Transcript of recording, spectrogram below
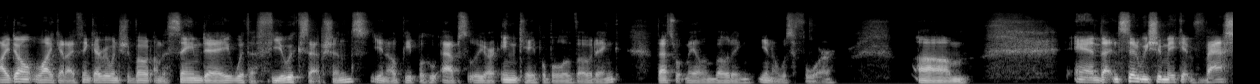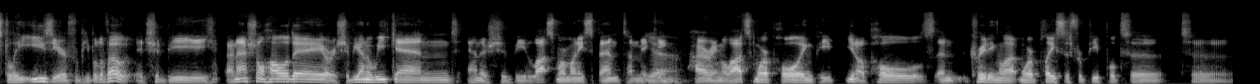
I don't like it. I think everyone should vote on the same day with a few exceptions, you know, people who absolutely are incapable of voting. That's what mail in voting, you know, was for. Um, and that instead we should make it vastly easier for people to vote. It should be a national holiday or it should be on a weekend, and there should be lots more money spent on making yeah. hiring lots more polling people, you know, polls and creating a lot more places for people to to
